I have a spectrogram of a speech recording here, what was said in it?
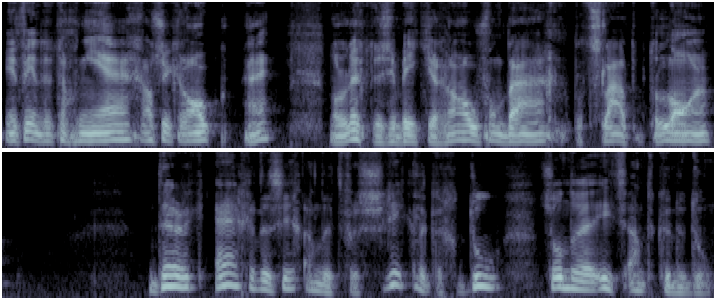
Je vindt het toch niet erg als ik rook, hè? Dan lucht is een beetje rauw vandaag, dat slaat op de longen. Derek ergerde zich aan dit verschrikkelijke gedoe zonder er iets aan te kunnen doen.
